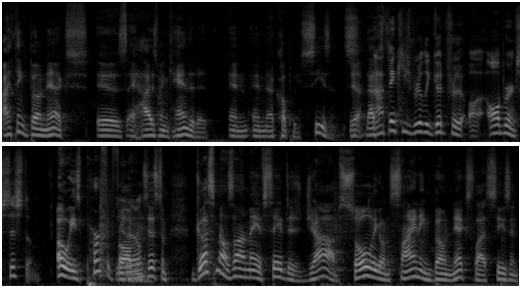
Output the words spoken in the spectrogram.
I think Bo Nix is a Heisman candidate in in a couple of seasons. Yeah, that's I think he's really good for uh, Auburn's system. Oh, he's perfect for You Auburn's know? system. Gus Malzahn may have saved his job solely on signing Bo Nix last season.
